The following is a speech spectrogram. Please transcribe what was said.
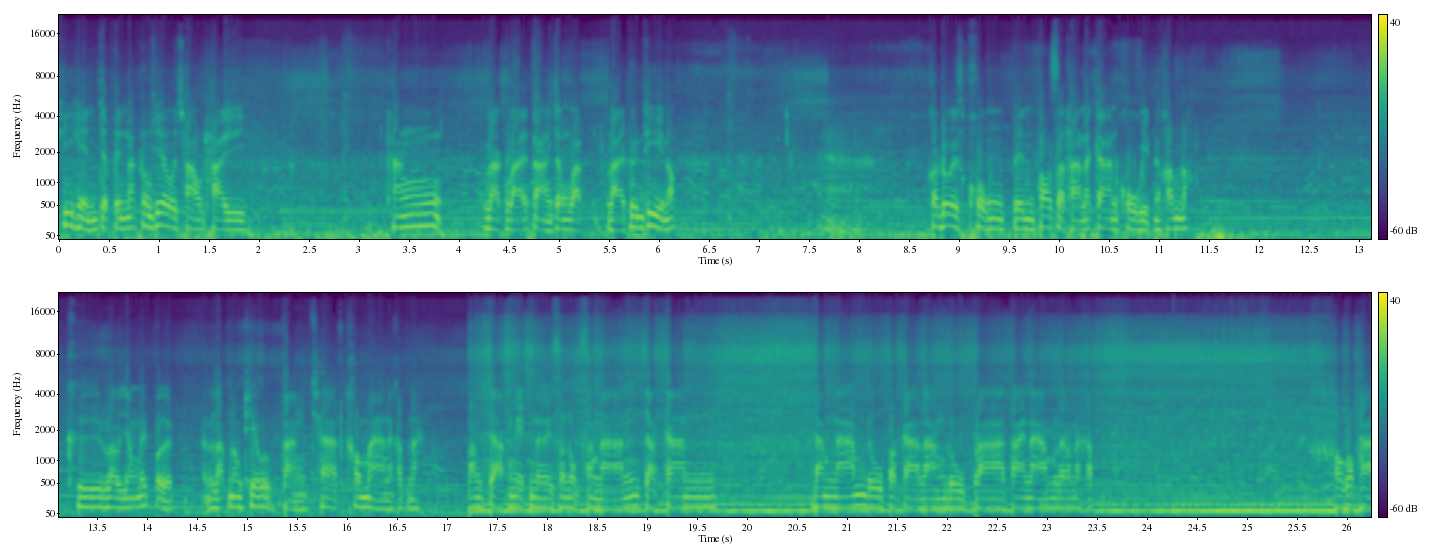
ที่เห็นจะเป็นนักท่องเที่ยวชาวไทย ทั้งหลากหลายต่างจังหวัดหลายพื้นที่เนาะก็โดยคงเป็นเพราะสถานการณ์โควิดนะครับเนาะคือเรายังไม่เปิดรับนักท่องเที่ยวต่างชาติเข้ามานะครับนะ ลังจากเหน็ดเหนื่อยสนุกสนานจากการดำน้ำดูปะการังดูปลาใต้น้ำแล้วนะครับ เขาก็พา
